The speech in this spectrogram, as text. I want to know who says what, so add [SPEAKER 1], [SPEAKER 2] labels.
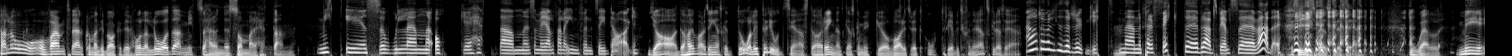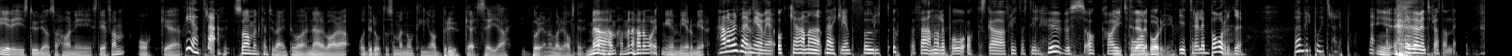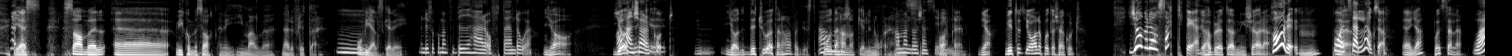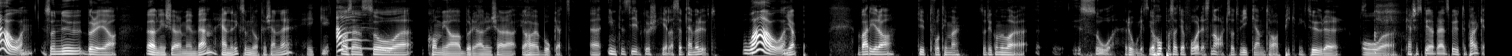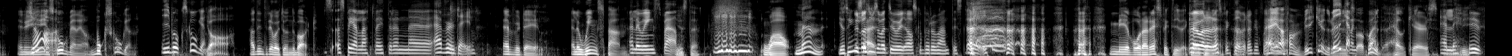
[SPEAKER 1] Hallå och varmt välkomna tillbaka till Hålla låda mitt så här under sommarhettan.
[SPEAKER 2] Mitt är solen och hettan som i alla fall har infunnit sig idag.
[SPEAKER 1] Ja, det har ju varit en ganska dålig period senast. Det har regnat ganska mycket och varit rätt otrevligt generellt skulle jag säga.
[SPEAKER 2] Ja, det har varit lite ruggigt,
[SPEAKER 1] Mm.
[SPEAKER 2] men perfekt eh, brädspelsväder.
[SPEAKER 1] Precis vad jag skulle säga. Well, med er i studion så har ni Stefan och eh,
[SPEAKER 2] Petra.
[SPEAKER 1] Samuel kan tyvärr inte vara närvara och det låter som någonting jag brukar säga i början av varje avsnitt. Men,
[SPEAKER 2] Ja.
[SPEAKER 1] han, men han har varit med mer och mer.
[SPEAKER 2] Han har varit med mer och mer och han har verkligen fullt upp för han
[SPEAKER 1] Mm.
[SPEAKER 2] håller på och ska flyttas till hus och har ju
[SPEAKER 1] I
[SPEAKER 2] två
[SPEAKER 1] Trelleborg.
[SPEAKER 2] i Trelleborg.
[SPEAKER 1] Mm.
[SPEAKER 2] Vem vill bo i Trelleborg? Nej,
[SPEAKER 1] I,
[SPEAKER 2] vi behöver inte prata om det.
[SPEAKER 1] yes. Samuel, eh, vi kommer sakna dig i Malmö när du flyttar.
[SPEAKER 2] Mm.
[SPEAKER 1] Och vi älskar dig.
[SPEAKER 2] Men du får komma förbi här ofta ändå.
[SPEAKER 1] Ja.
[SPEAKER 2] Har han
[SPEAKER 1] tänker-
[SPEAKER 2] körkort?
[SPEAKER 1] Mm, Ja, det, det tror jag att han har faktiskt.
[SPEAKER 2] Ja,
[SPEAKER 1] Både han
[SPEAKER 2] så-
[SPEAKER 1] och Elinor,
[SPEAKER 2] Ja, men
[SPEAKER 1] hans
[SPEAKER 2] då känns det ju rimligt.
[SPEAKER 1] partner. Ja. Vet du att jag håller på att ta körkort?
[SPEAKER 2] Ja, men du har sagt det!
[SPEAKER 1] Jag har börjat övningsköra.
[SPEAKER 2] Har du?
[SPEAKER 1] Mm,
[SPEAKER 2] På ett
[SPEAKER 1] jag.
[SPEAKER 2] ställe också?
[SPEAKER 1] Eh, Ja, på ett ställe.
[SPEAKER 2] Wow!
[SPEAKER 1] Mm. Så nu börjar jag övningsköra med en vän, Henrik, som du också känner, Heikki.
[SPEAKER 2] Ah.
[SPEAKER 1] Och sen så eh, kommer jag börja övningsköra. Jag har bokat eh, intensivkurs hela september ut.
[SPEAKER 2] Wow!
[SPEAKER 1] Japp. Varje dag, typ två timmar. Så det kommer vara eh, så roligt. Jag hoppas att jag får det snart så att vi kan ta picknickturer och eh, kanske spela brädspel ute i parken. Eller i
[SPEAKER 2] Ja.
[SPEAKER 1] en skog menar jag. Bokskogen.
[SPEAKER 2] I bokskogen?
[SPEAKER 1] Ja. Hade inte det varit underbart?
[SPEAKER 2] S- Spelat, vad heter den, eh, Everdale?
[SPEAKER 1] Everdale. Eller Wingspan.
[SPEAKER 2] Eller Wingspan?
[SPEAKER 1] Just det. Wow. Men jag
[SPEAKER 2] Det
[SPEAKER 1] tycker så
[SPEAKER 2] låter
[SPEAKER 1] här.
[SPEAKER 2] som att du och jag ska på romantisk dejt
[SPEAKER 1] Med våra respektive.
[SPEAKER 2] med våra respektive. De kan få
[SPEAKER 1] Nej, ja, fan, vi kan ju
[SPEAKER 2] Vi
[SPEAKER 1] dra
[SPEAKER 2] kan gå på
[SPEAKER 1] Who the hell cares?
[SPEAKER 2] Eller
[SPEAKER 1] vi,
[SPEAKER 2] hur?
